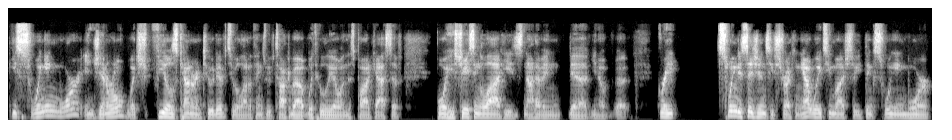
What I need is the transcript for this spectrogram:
He's swinging more in general, which feels counterintuitive to a lot of things we've talked about with Julio on this podcast. Of boy, he's chasing a lot. He's not having the uh, you know uh, great swing decisions. He's striking out way too much. So you think swinging more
